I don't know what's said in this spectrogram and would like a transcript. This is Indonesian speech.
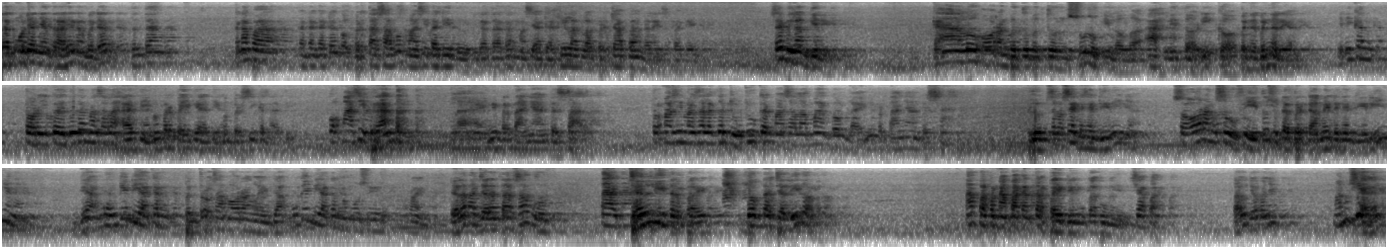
Lah kemudian yang terakhir kan Badar tentang kenapa kadang-kadang kok bertasawuf masih tadi itu dikatakan masih ada khilaf lah bercabang dan lain sebagainya. Saya bilang begini, kalau orang betul-betul suluk ilallah ahli toriko benar-benar ya, ini kan toriko itu kan masalah hati, memperbaiki hati, membersihkan hati. Kok masih berantem? Lah ini pertanyaan besar. Kok masih masalah kedudukan, masalah makom? Lah ini pertanyaan besar. Belum selesai dengan dirinya. Seorang sufi itu sudah berdamai dengan dirinya. Gak mungkin dia akan bentrok sama orang lain. Gak mungkin dia akan memusuhi orang lain. Dalam ajaran tasawuf, tajalli terbaik. Dok tajalli itu apa? Apa penampakan terbaik di muka bumi? Siapa? Tahu jawabannya? Manusia kan?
